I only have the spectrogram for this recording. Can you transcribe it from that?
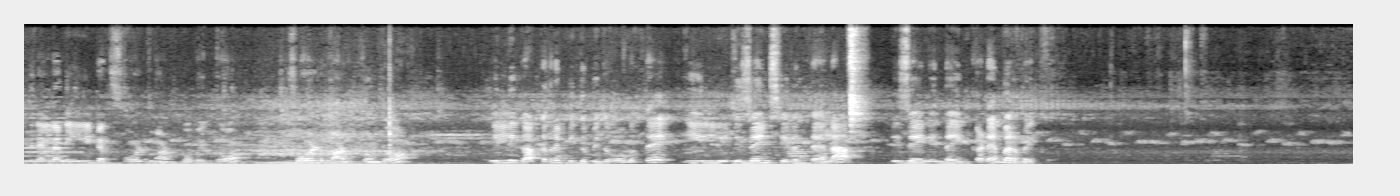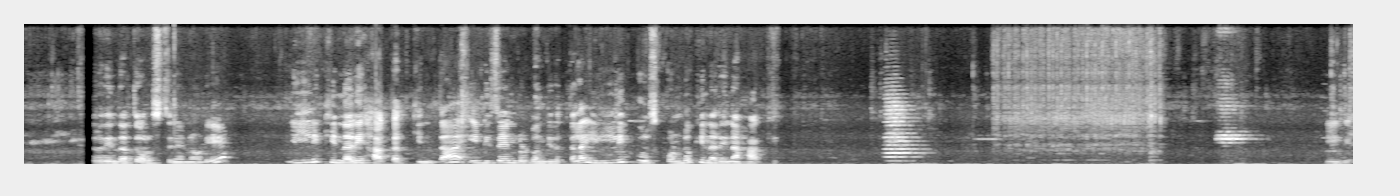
ಇದನ್ನೆಲ್ಲ ನೀಟಾಗಿ ಫೋಲ್ಡ್ ಮಾಡ್ಕೋಬೇಕು. ಫೋಲ್ಡ್ ಮಾಡಿಕೊಂಡು ಇಲ್ಲಿಗೆ ಹಾಕಿದ್ರೆ ಬಿದ್ದು ಬಿದ್ದು ಹೋಗುತ್ತೆ. ಇಲ್ಲಿ ಡಿಸೈನ್ಸ್ ಇರುತ್ತೆ ಅಲ್ಲ, ಡಿಸೈನಿಂದ ಈ ಕಡೆ ಬರಬೇಕು. ಚಿತ್ರದಿಂದ ತೋರಿಸ್ತೀನಿ ನೋಡಿ. ಇಲ್ಲಿ ಕಿನ್ನರಿ ಹಾಕೋದ್ಕಿಂತ ಈ ಡಿಸೈನ್ಗಳು ಬಂದಿರುತ್ತಲ್ಲ, ಇಲ್ಲಿ ಕೂರಿಸ್ಕೊಂಡು ಕಿನ್ನರಿನ ಹಾಕಿ. ಹೀಗೆ.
